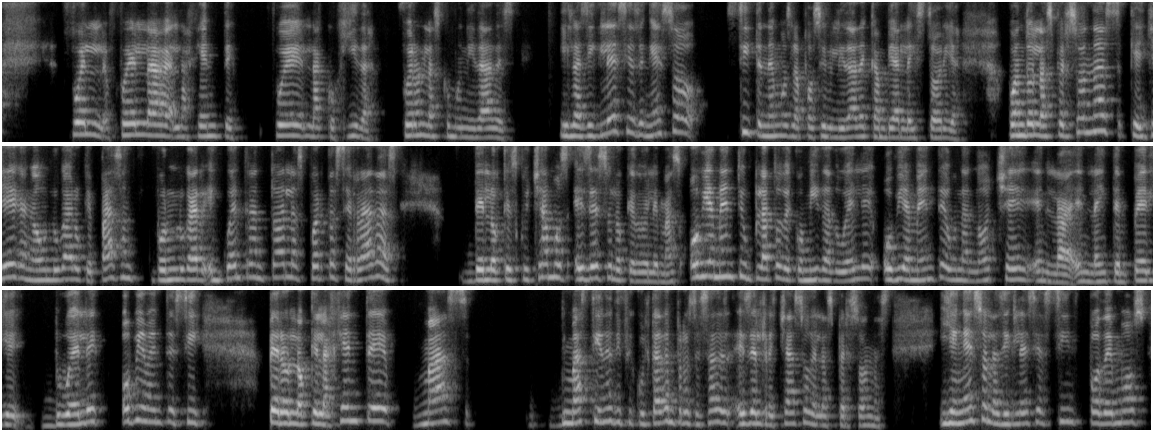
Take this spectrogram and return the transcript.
fue, fue la, la gente, fue la acogida, fueron las comunidades. Y las iglesias en eso sí tenemos la posibilidad de cambiar la historia. Cuando las personas que llegan a un lugar o que pasan por un lugar encuentran todas las puertas cerradas, de lo que escuchamos es eso lo que duele más. Obviamente un plato de comida duele, obviamente una noche en la, en la intemperie duele, obviamente sí, pero lo que la gente más, más tiene dificultad en procesar es el rechazo de las personas. Y en eso las iglesias sí podemos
